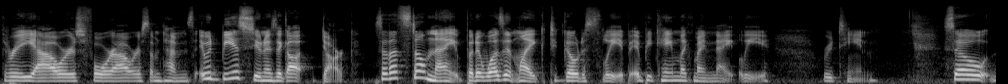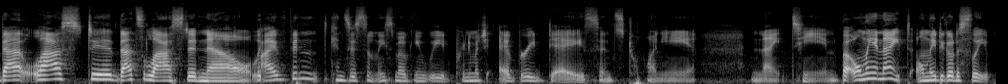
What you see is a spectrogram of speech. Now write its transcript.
three hours, four hours sometimes. It would be as soon as it got dark. So that's still night, but it wasn't like to go to sleep. It became like my nightly routine. So that lasted, that's lasted now. I've been consistently smoking weed pretty much every day since 20. 19, but only at night, only to go to sleep.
